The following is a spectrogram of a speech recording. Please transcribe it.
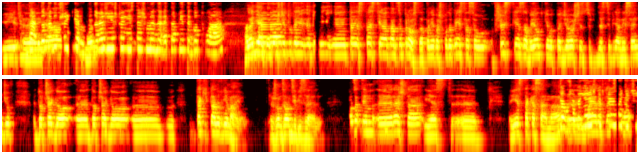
I tak, do ja, tego przejdziemy, bo na razie jeszcze jesteśmy na etapie tego tła, Ale nie, bo właśnie tutaj, tutaj to jest kwestia bardzo prosta, ponieważ podobieństwa są wszystkie za wyjątkiem odpowiedzialności dyscyplinarnej sędziów, do czego, do czego takich planów nie mają rządzący w Izraelu. Poza tym reszta jest, jest taka sama. Dobrze, to ja jeszcze chciałam powiedzieć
